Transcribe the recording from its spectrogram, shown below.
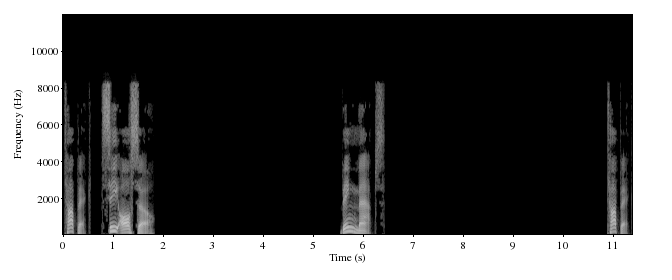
Topic. See also Bing Maps Topic:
